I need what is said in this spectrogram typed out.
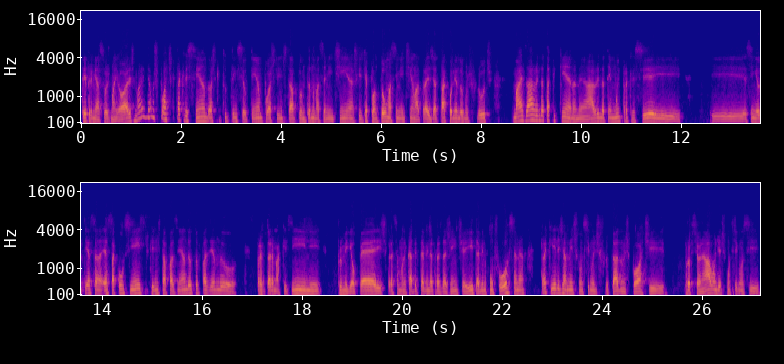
ter premiações maiores, mas é um esporte que está crescendo, acho que tudo tem seu tempo, acho que a gente está plantando uma sementinha, acho que a gente já plantou uma sementinha lá atrás, já está colhendo alguns frutos, mas a árvore ainda está pequena, né? A árvore ainda tem muito para crescer e e, assim, eu tenho essa, essa consciência de que a gente está fazendo. Eu estou fazendo para Vitória Marquezine, para o Miguel Pérez, para essa molecada que está vindo atrás da gente aí, está vindo com força, né? Para que eles realmente consigam desfrutar de um esporte profissional, onde eles consigam se,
